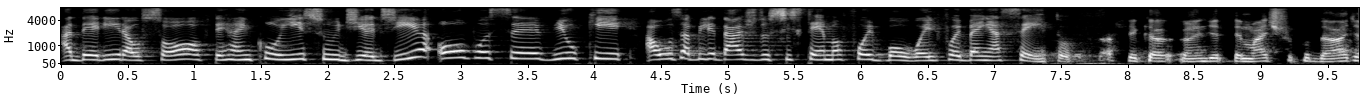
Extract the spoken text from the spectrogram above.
aderir ao software, a incluir isso no dia a dia, ou você viu que a usabilidade do sistema foi boa, ele foi bem aceito? Achei que onde ter mais dificuldade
